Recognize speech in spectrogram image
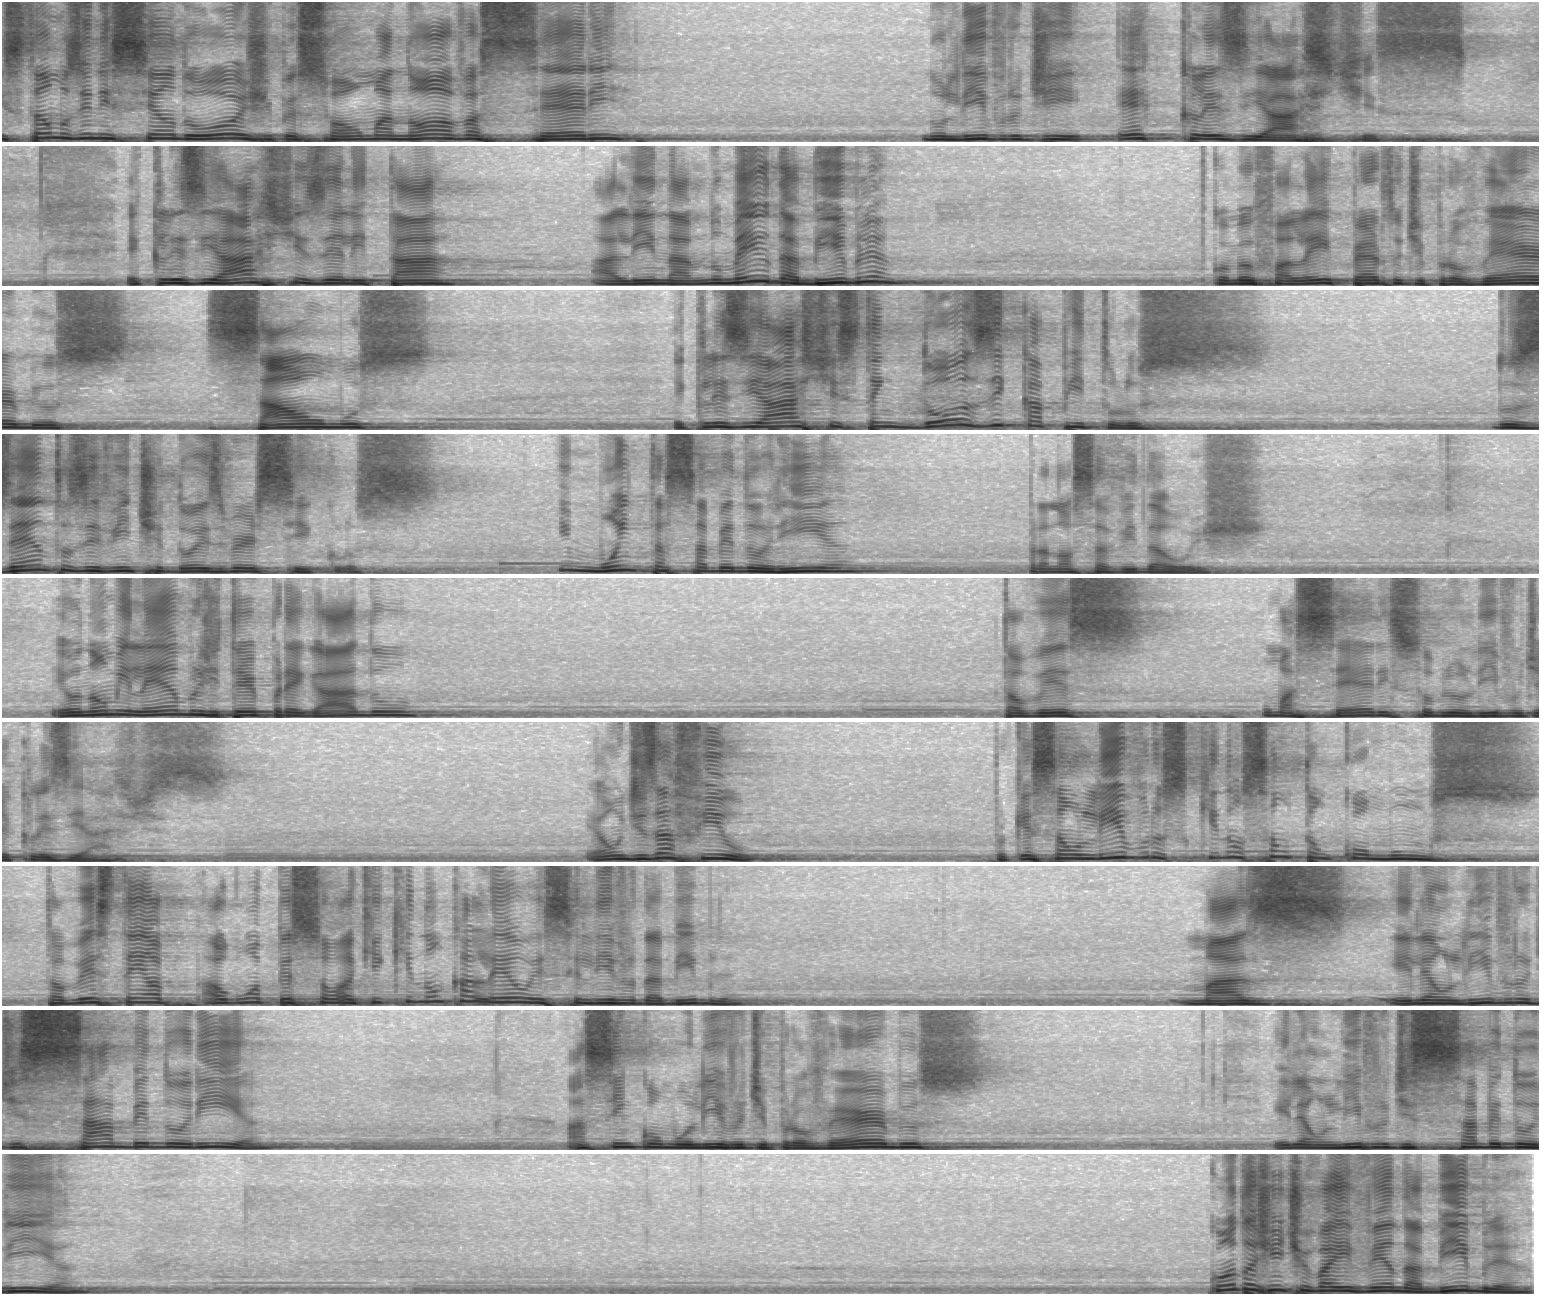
Estamos iniciando hoje, pessoal, uma nova série no livro de Eclesiastes. Eclesiastes ele está ali na, no meio da Bíblia, como eu falei, perto de Provérbios, Salmos. Eclesiastes tem 12 capítulos, 222 versículos e muita sabedoria para a nossa vida hoje. Eu não me lembro de ter pregado, talvez, uma série sobre o livro de Eclesiastes. É um desafio, porque são livros que não são tão comuns. Talvez tenha alguma pessoa aqui que nunca leu esse livro da Bíblia, mas ele é um livro de sabedoria assim como o livro de Provérbios, ele é um livro de sabedoria. Quando a gente vai vendo a Bíblia,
